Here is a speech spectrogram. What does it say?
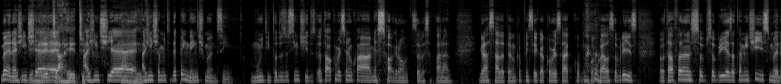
Mano, a gente De é. rede, a rede. A gente A é. rede. A gente é muito dependente, mano. Sim. Muito, em todos os sentidos. Eu tava conversando com a minha sogra ontem sobre essa parada. Engraçado até, nunca pensei que eu ia conversar com, com, ela sobre isso. Eu tava falando sobre, sobre exatamente isso, mano.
